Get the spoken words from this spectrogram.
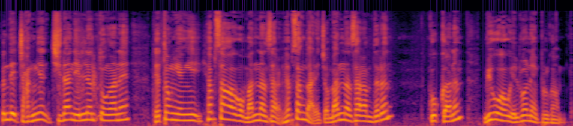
근데 작년 지난 1년 동안에 대통령이 협상하고 만난 사람 협상도 안 했죠. 만난 사람들은 국가는 미국하고 일본에 불과합니다.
